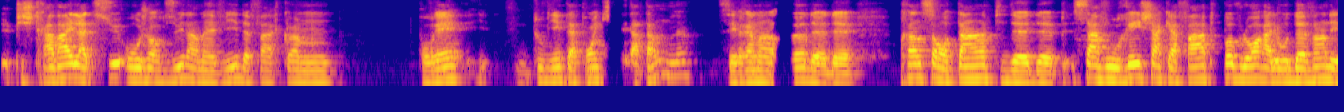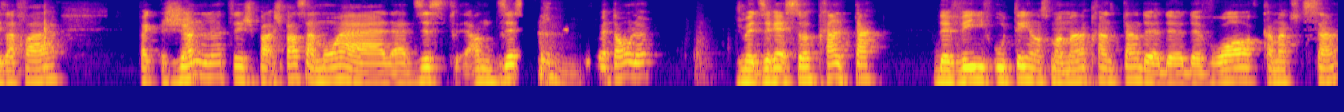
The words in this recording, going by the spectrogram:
puis je travaille là-dessus aujourd'hui dans ma vie, de faire comme, pour vrai, tout vient à point qui t'attendre. C'est vraiment ça, de, prendre son temps, puis de, savourer chaque affaire, puis de pas vouloir aller au-devant des affaires. Fait que jeune, là, je, je pense à moi à, 10, entre 10, mettons, là, je me dirais ça. Prends le temps de vivre où tu es en ce moment. Prends le temps de, voir comment tu te sens.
